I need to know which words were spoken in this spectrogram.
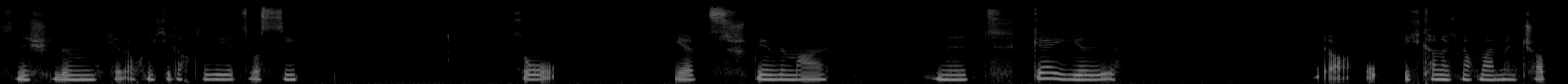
ist nicht schlimm. Ich hätte auch nicht gedacht, dass sie jetzt was sie. So, jetzt spielen wir mal mit Gail. Ja, oh, ich kann euch noch mal meinen Shop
